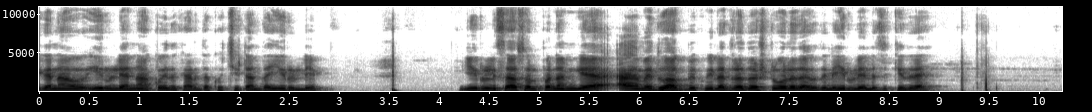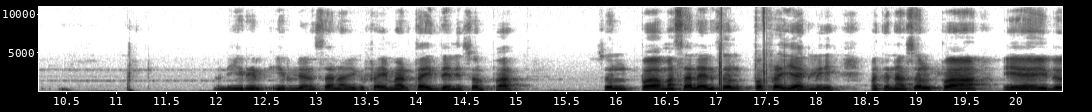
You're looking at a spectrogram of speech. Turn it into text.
ಈಗ ನಾವು ಈರುಳ್ಳಿಯನ್ನು ಹಾಕುವ, ಇದಕ್ಕೆ ಅರ್ಧ ಕೊಚ್ಚಿಟ್ಟಂಥ ಈರುಳ್ಳಿ. ಈರುಳ್ಳಿ ಸಹ ಸ್ವಲ್ಪ ನಮಗೆ ಮೆದು ಆಗಬೇಕು. ಇಲ್ಲದ್ರೆ ಅದು ಅಷ್ಟು ಒಳ್ಳೆಯದಾಗೋದಿಲ್ಲ ಈರುಳ್ಳಿ ಎಲ್ಲ ಸಿಕ್ಕಿದರೆ. ಈರುಳ್ಳಿ, ಈರುಳ್ಳಿಯನ್ನು ಸಹ ನಾವೀಗ ಫ್ರೈ ಮಾಡ್ತಾ ಇದ್ದೇನೆ ಸ್ವಲ್ಪ. ಸ್ವಲ್ಪ ಮಸಾಲೆ ಎಲ್ಲ ಸ್ವಲ್ಪ ಫ್ರೈ ಆಗಲಿ. ಮತ್ತು ನಾವು ಸ್ವಲ್ಪ ಇದು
